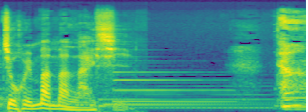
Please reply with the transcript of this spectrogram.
就会慢慢来袭。当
